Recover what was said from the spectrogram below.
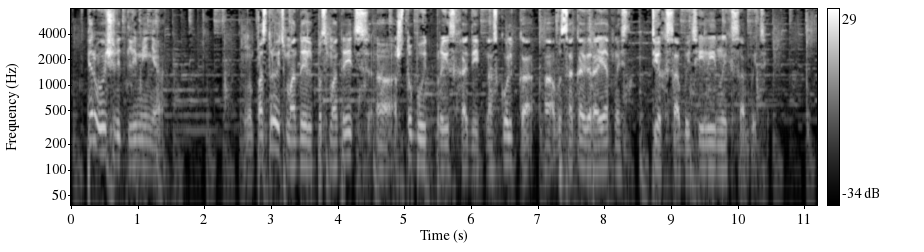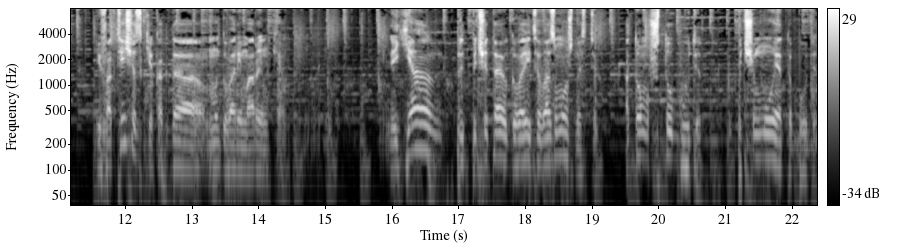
В первую очередь для меня. Построить модель, посмотреть, э, что будет происходить, насколько э, высока вероятность тех событий или иных событий. И фактически, когда мы говорим о рынке, я предпочитаю говорить о возможностях, о том, что будет, почему это будет.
